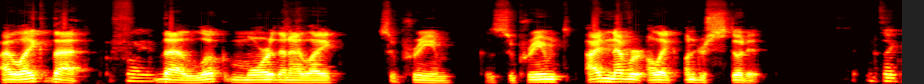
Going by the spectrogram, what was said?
I like that Flame. Oh, that look more than I like Supreme because Supreme I never uh, like understood it. It's like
